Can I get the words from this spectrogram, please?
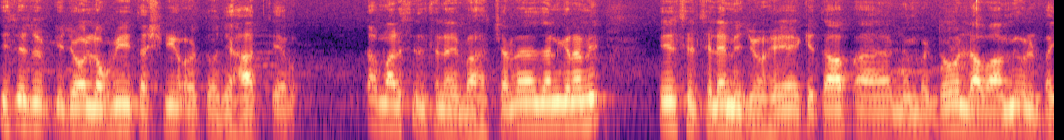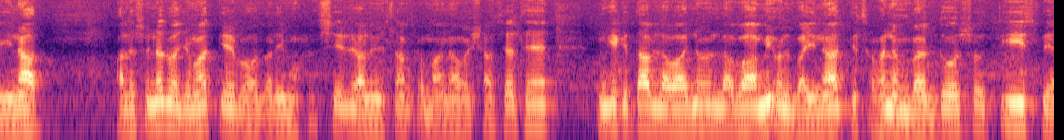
اس کی جو لغوی تشریح اور توجہات کے ہمارے سلسلہ بحث چل رہا ہے زنگرہ میں اس سلسلے میں جو ہے کتاب نمبر دو لوامی البینات۔ علیہ سنت و جماعت کے بہت بڑی مفسر علیہ السلام کا معنی و شاست ہے۔ ان کی کتاب لوان الوامی البینات کے صفحہ نمبر دو سو تیس پہ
